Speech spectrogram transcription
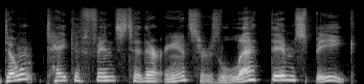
don't take offense to their answers. Let them speak.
